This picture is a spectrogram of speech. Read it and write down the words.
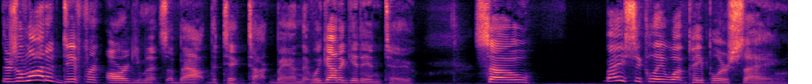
there's a lot of different arguments about the TikTok ban that we got to get into. So basically, what people are saying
